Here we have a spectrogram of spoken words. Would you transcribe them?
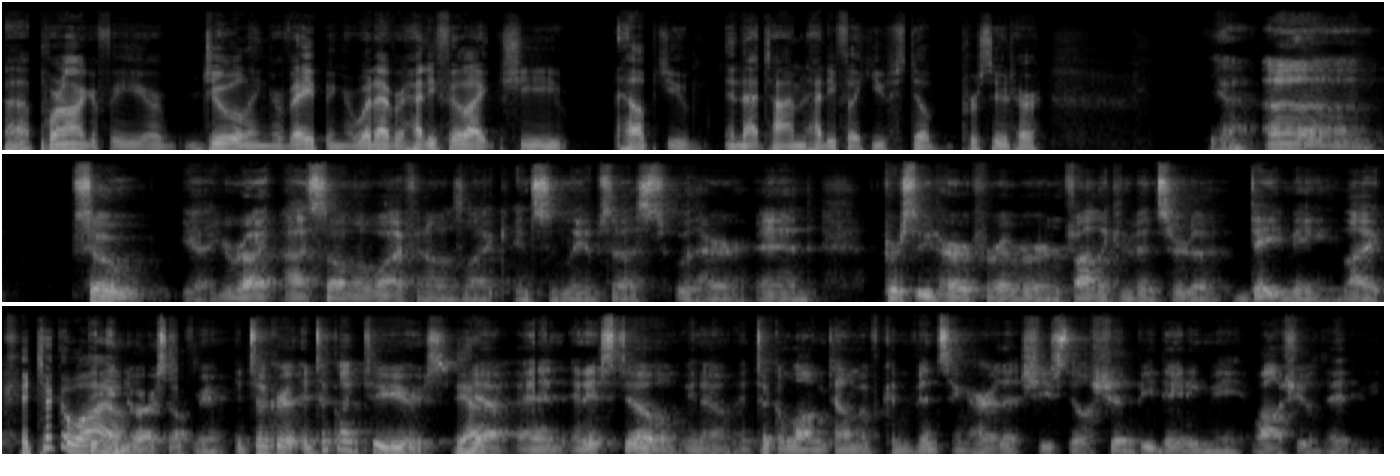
uh, pornography or juuling or vaping or whatever. How do you feel like she helped you in that time, and how do you feel like you still pursued her? Yeah. Um, so yeah, you're right. I saw my wife and I was like instantly obsessed with her and pursued her forever and finally convinced her to date me like It took a the while. end of our sophomore year. It took her it took like two years. Yeah. Yeah. And and it still, you know, it took a long time of convincing her that she still should be dating me while she was dating me.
